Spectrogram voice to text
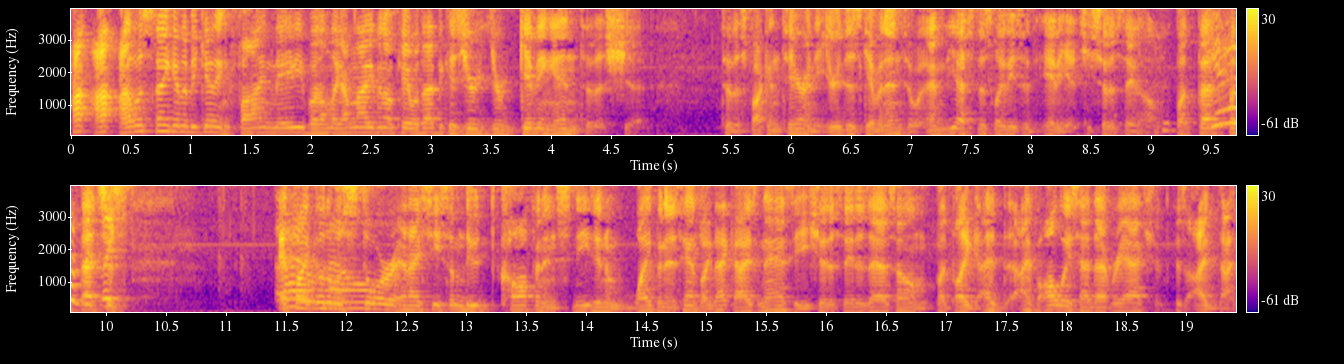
I, I, I was thinking in the beginning, fine, maybe, but I'm like, I'm not even okay with that because you're you're giving in to this shit, to this fucking tyranny. You're just giving into it. And yes, this lady's an idiot. She should have stayed home. But that's Yeah, but but, that's like, just. If I I, go don't to a store and I see some dude coughing and sneezing and wiping his hands, like that guy's nasty. He should have stayed his ass home. But like I, I've always had that reaction because I, I,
